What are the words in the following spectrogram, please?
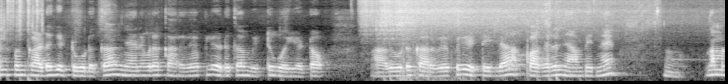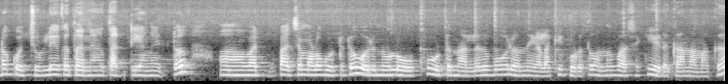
അല്പം കടുക് ഇട്ട് കൊടുക്കാം. ഞാനിവിടെ കറിവേപ്പില എടുക്കാൻ വിട്ടുപോയി കേട്ടോ. അതുകൊണ്ട് കറിവേപ്പില ഇട്ടില്ല. പകരം ഞാൻ പിന്നെ നമ്മുടെ കൊച്ചുള്ളിയൊക്കെ തന്നെ തട്ടി അങ്ങ് ഇട്ട് പച്ചമുളക് ഇട്ടിട്ട് ഒരു നുള്ളു ഉപ്പ് ഇട്ട് നല്ലതുപോലെ ഒന്ന് ഇളക്കി കൊടുത്ത് ഒന്ന് വശക്കി എടുക്കാം നമുക്ക്.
